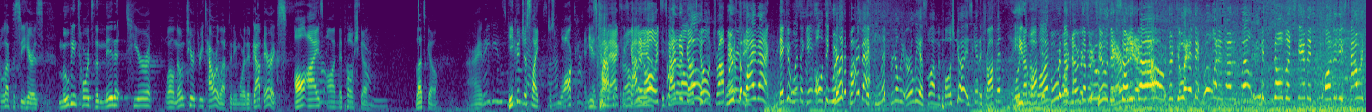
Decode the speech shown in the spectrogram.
we'll have to see here is moving towards the mid-tier, well, no tier 3 tower left anymore. They've got barracks. All eyes on Miposhka. Let's go. All right. He could just like just walk. And, He's and got drop the Axe. He's throne. got it Yeah, all. yeah. It's He's time got to it all. go. Let's go. Drop Where's everything. the buyback? They could win the game. Oh, they Where's glyph. the buyback? They glyph really early as well. Miposhka is he gonna drop it. Or He's number walking one, forward. or That's number, number two. They're There starting to go. go. They're doing it. They pull one is out as well. It's so much damage onto these towers.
